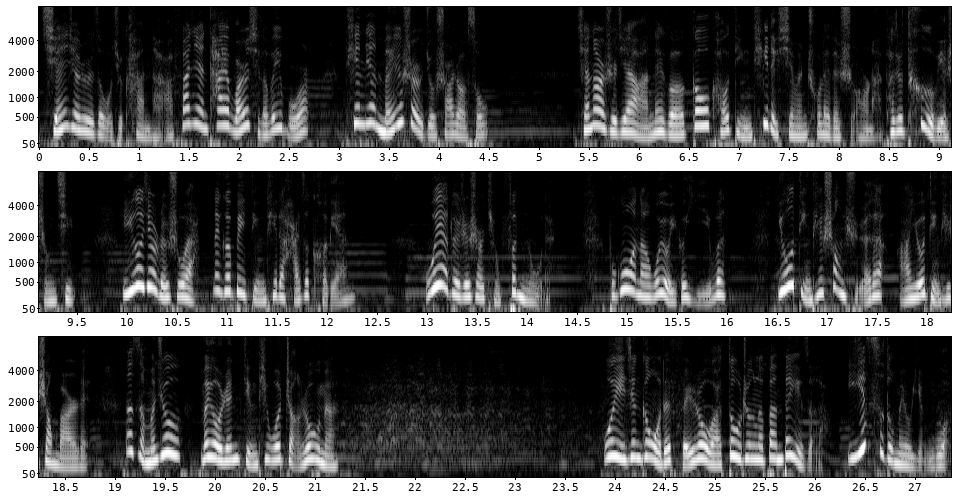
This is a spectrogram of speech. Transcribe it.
前些日子我去看她，发现她还玩起了微博，天天没事就刷热搜。前段时间啊，那个高考顶替的新闻出来的时候呢，她就特别生气，一个劲儿的说呀，那个被顶替的孩子可怜。我也对这事儿挺愤怒的。不过呢，我有一个疑问：有顶替上学的啊，有顶替上班的，那怎么就没有人顶替我长肉呢？我已经跟我的肥肉啊斗争了半辈子了，一次都没有赢过，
